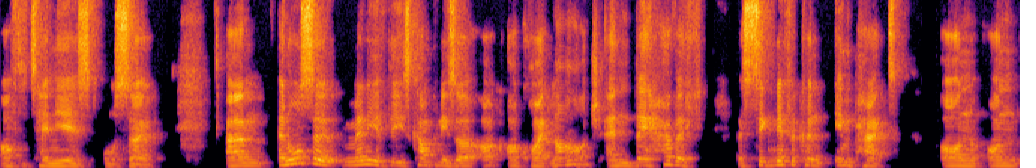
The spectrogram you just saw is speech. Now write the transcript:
after 10 years or so. Um, and also, many of these companies are, are, are quite large and they have a, a, significant impact on, on,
